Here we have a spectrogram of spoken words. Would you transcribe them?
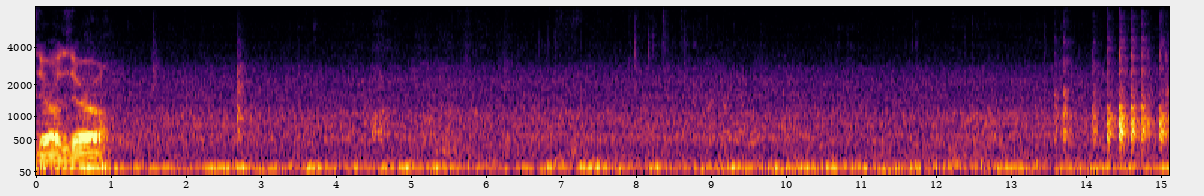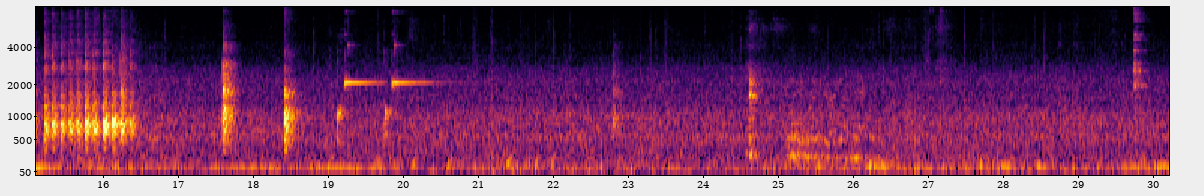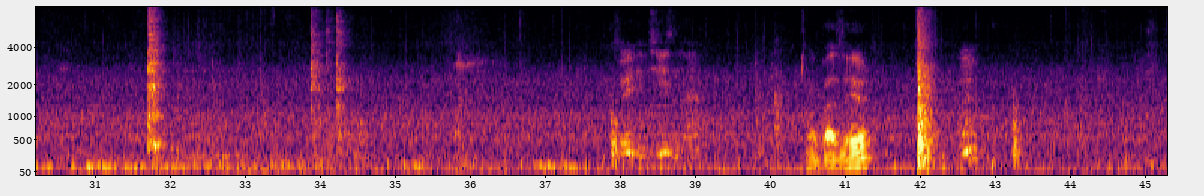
Zero zero. So you cheese in there. Want to pass it here? Hmm?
